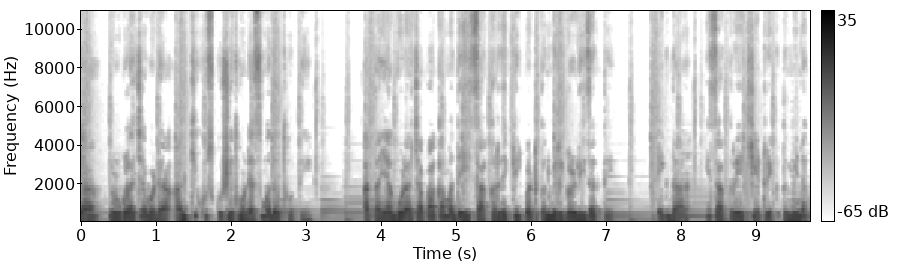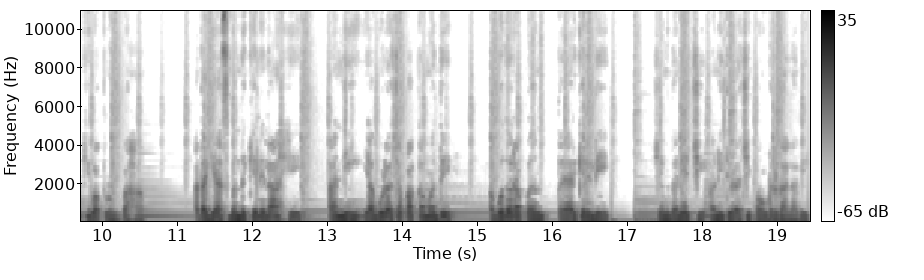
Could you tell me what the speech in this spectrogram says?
या तिळगुळाच्या वड्या आणखी खुसखुशीत होण्यास मदत होते. आता या गुळाच्या पाकामध्ये साखर देखील पटकन विरघळली जाते. एकदा ही साखरेची ट्रिक तुम्ही नक्की वापरून पहा. आता गॅस बंद केलेला आहे आणि या गुळाच्या पाकामध्ये अगोदर आपण तयार केलेली शेंगदाण्याची आणि तिळाची पावडर घालावी.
